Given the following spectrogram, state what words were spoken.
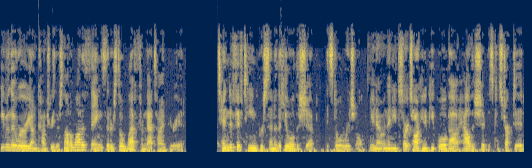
even though we're a young country, there's not a lot of things that are still left from that time period. 10 to 15% of the keel of the ship is still original, you know, and then you'd start talking to people about how the ship is constructed.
